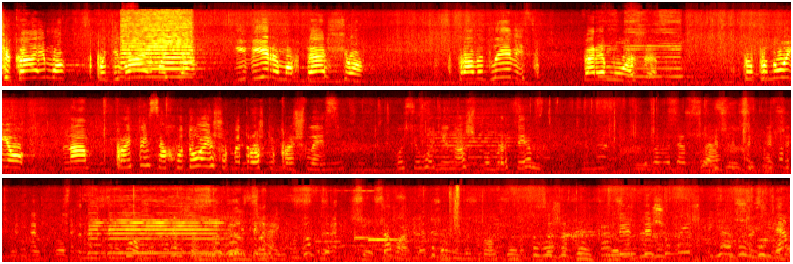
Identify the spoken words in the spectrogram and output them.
чекаємо, сподіваємося і віримо в те, що справедливість переможе. Пропоную нам пройтися ходою, щоб ми трошки пройшлись. Бо сьогодні наш побратим. Ти, шумиш, я йдемо.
